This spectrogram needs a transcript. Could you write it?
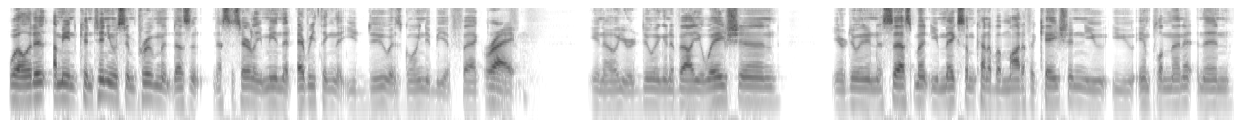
Well, it is. I mean, continuous improvement doesn't necessarily mean that everything that you do is going to be effective. Right. You know, you're doing an evaluation, you're doing an assessment, you make some kind of a modification, you you implement it, and then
